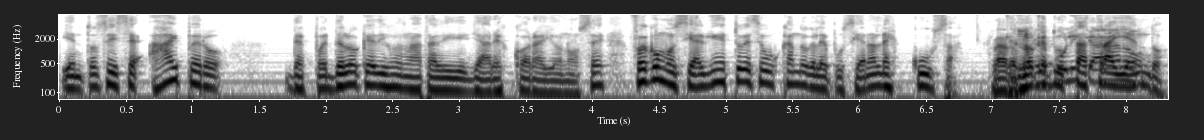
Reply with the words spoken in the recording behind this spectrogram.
Y entonces dice, ay, pero después de lo que dijo Natalie Yaresco, ahora yo no sé. Fue como si alguien estuviese buscando que le pusieran la excusa. Claro. que es lo que tú estás trayendo.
